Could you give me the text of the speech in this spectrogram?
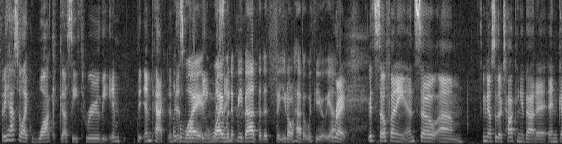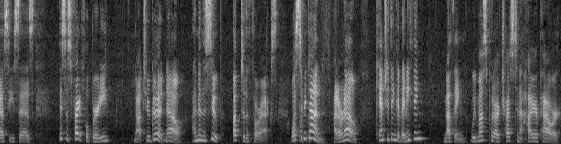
But he has to like walk Gussie through the Im- the impact of like this book why why missing. would it be bad that it, that you don't have it with you? Yeah. Right. It's so funny. And so, um, you know, so they're talking about it, and Gussie says, This is frightful, Bertie. Not too good, no. I'm in the soup, up to the thorax. What's to be done? I don't know. Can't you think of anything? Nothing. We must put our trust in a higher power.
